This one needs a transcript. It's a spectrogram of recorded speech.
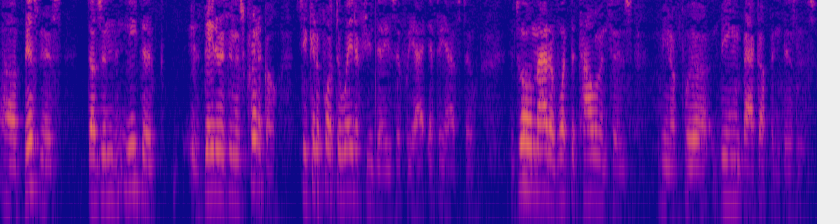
uh, business doesn't need to, his data isn't as critical. So he can afford to wait a few days if, we ha- if he has to. It's all a matter of what the tolerance is, you know, for being back up in business.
